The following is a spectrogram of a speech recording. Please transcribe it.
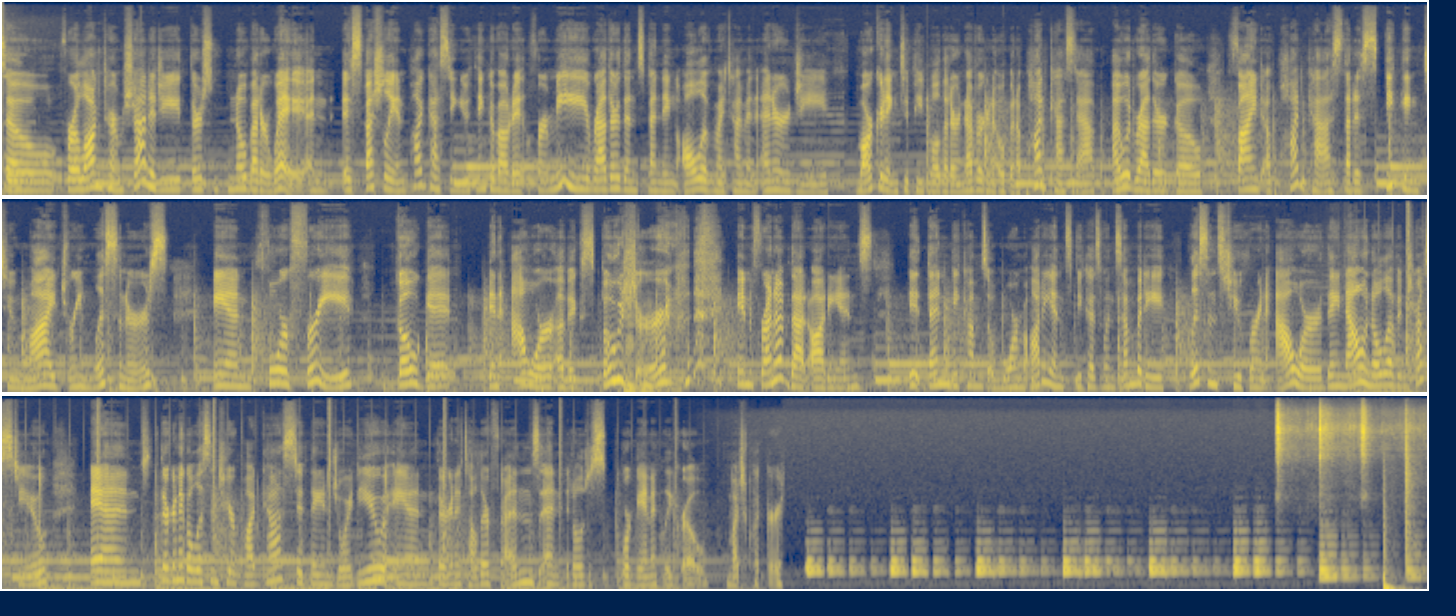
so, for a long term strategy, there's no better way. And especially in podcasting, you think about it for me, rather than spending all of my time and energy marketing to people that are never going to open a podcast app, I would rather go find a podcast that is speaking to my dream listeners and for free go get an hour of exposure mm-hmm. in front of that audience, it then becomes a warm audience because when somebody listens to you for an hour, they now know, love, and trust you. And they're going to go listen to your podcast if they enjoyed you and they're going to tell their friends, and it'll just organically grow much quicker.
